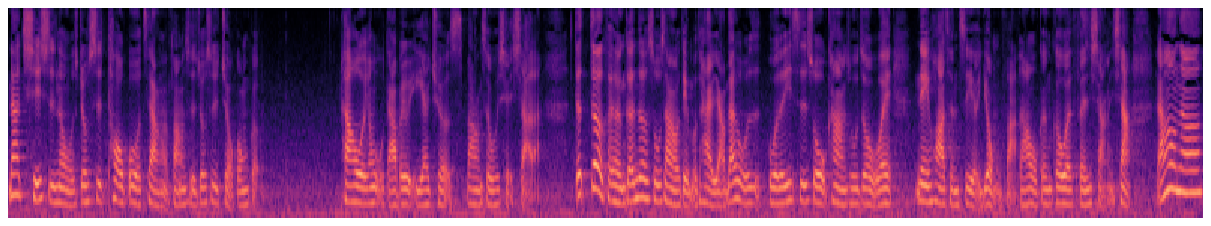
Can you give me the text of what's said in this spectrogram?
那其实呢，我就是透过这样的方式，就是九宫格，然后我用五 W E H S 方式我写下来。这这个可能跟这个书上有点不太一样，但是我是我的意思是说，我看完书之后，我会内化成自己的用法，然后我跟各位分享一下。然后呢，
